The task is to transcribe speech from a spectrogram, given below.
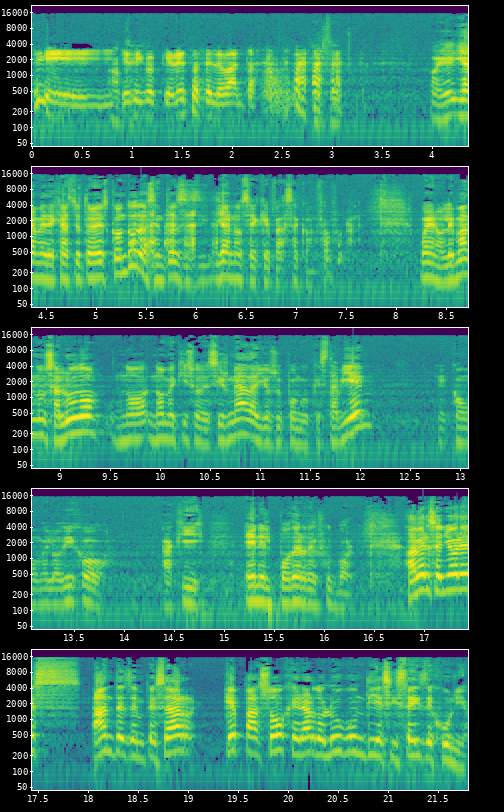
sí, yo digo que de esto se levanta. Perfecto. Oye, ya me dejaste otra vez con dudas, entonces ya no sé qué pasa con Fafoluna. Bueno, le mando un saludo, no, no me quiso decir nada, yo supongo que está bien, eh, como me lo dijo aquí en el poder del fútbol. A ver, señores, antes de empezar, ¿qué pasó Gerardo Lugo un 16 de junio?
